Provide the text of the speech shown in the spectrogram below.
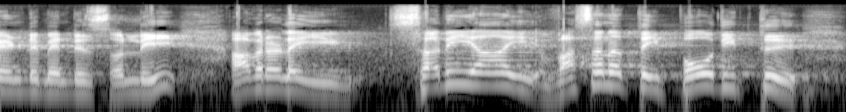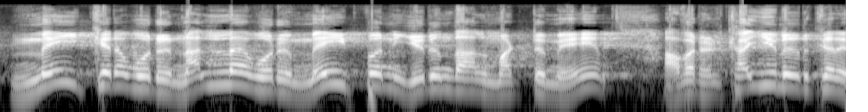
வேண்டும் என்று சொல்லி அவர்களை சரியாய் வசனத்தை போதித்து மேய்க்கிற ஒரு நல்ல ஒரு மெய்ப்பன் இருந்தால் மட்டுமே அவர்கள் கையில் இருக்கிற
